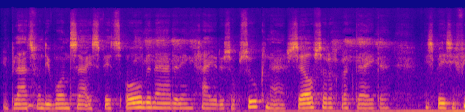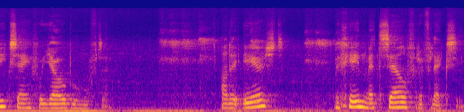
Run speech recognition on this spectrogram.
In plaats van die one size fits all benadering ga je dus op zoek naar zelfzorgpraktijken die specifiek zijn voor jouw behoeften. Allereerst begin met zelfreflectie.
